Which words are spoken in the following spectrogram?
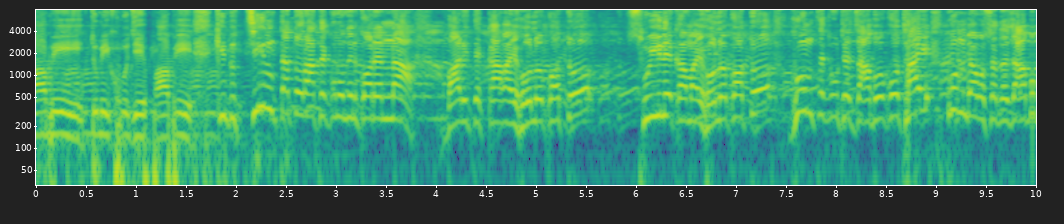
পাবে, তুমি খুঁজে পাবে। কিন্তু চিন্তা তো রাতে কোনোদিন করেন না। বাড়িতে কামাই হলো কত? সুইলে কামাই হলো কত? ঘুম থেকে উঠে যাব কোথায়? কোন ব্যবসাতে যাব?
